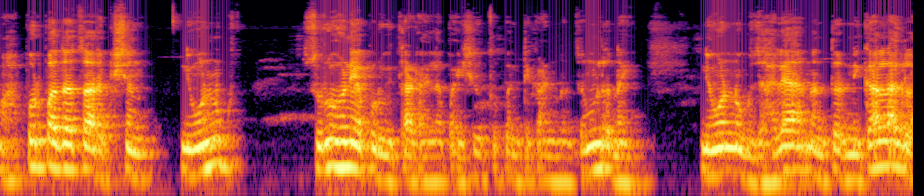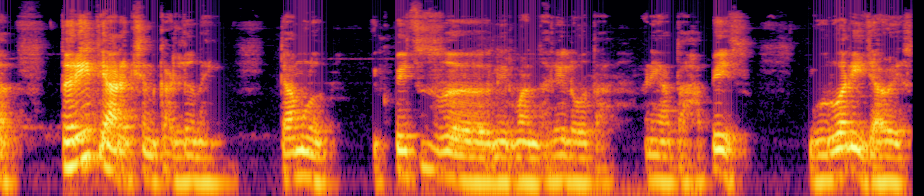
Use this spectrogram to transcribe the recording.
महापौरपदाचं आरक्षण निवडणूक सुरू होण्यापूर्वी काढायला पाहिजे होतं पण ते काढणं जमलं नाही. निवडणूक झाल्यानंतर निकाल लागला तरी ते आरक्षण काढलं नाही. त्यामुळं एक पेचच निर्माण झालेला होता. आणि आता हा पेच गुरुवारी ज्यावेळेस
